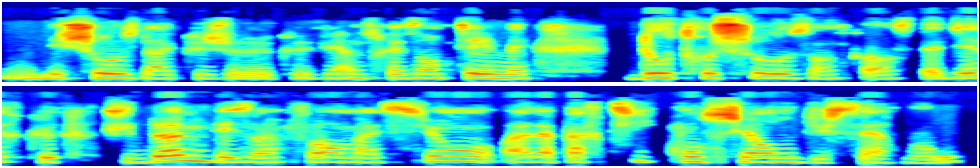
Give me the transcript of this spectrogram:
les choses que je, viens de présenter, mais d'autres choses encore. C'est-à-dire que je donne des informations à la partie consciente du cerveau euh,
